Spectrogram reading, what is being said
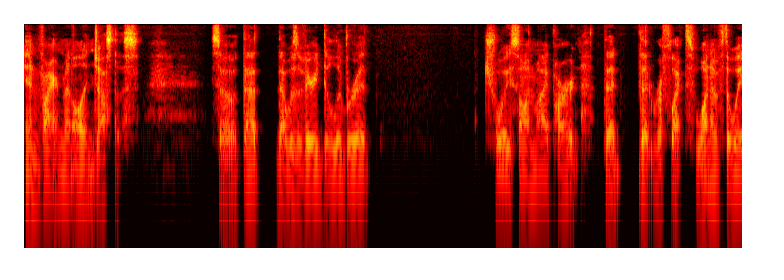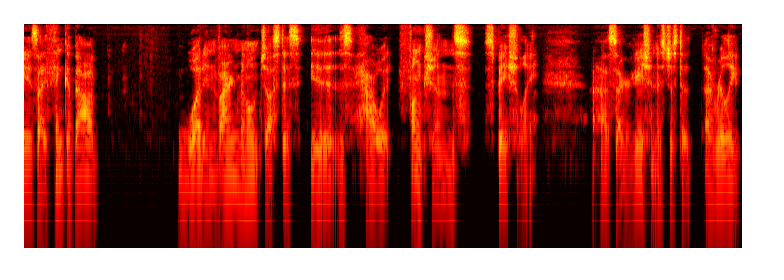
environmental injustice. So that that was a very deliberate choice on my part that that reflects one of the ways I think about what environmental justice is, how it functions spatially uh, segregation is just a, a really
